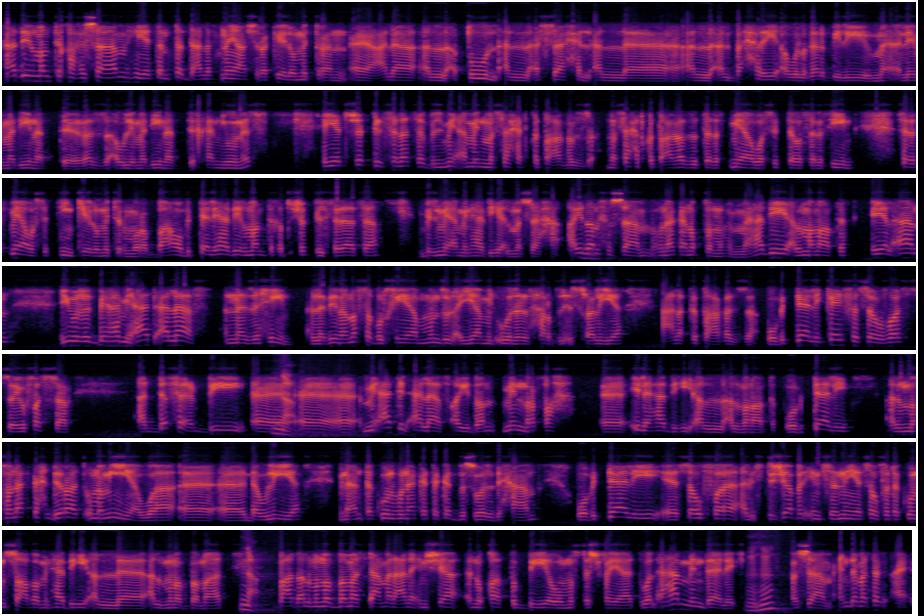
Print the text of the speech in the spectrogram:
هذه المنطقة حسام هي تمتد على 12 كيلو مترا على طول الساحل البحري أو الغربي لمدينة غزة أو لمدينة خان يونس. هي تشكل 3% من مساحة قطاع غزة. مساحة قطاع غزة 336 360 كيلو متر مربع وبالتالي هذه المنطقة تشكل 3% من هذه المساحة. أيضا حسام هناك نقطة مهمة. هذه المناطق هي الآن يوجد بها مئات آلاف النازحين الذين نصبوا الخيام منذ الأيام الأولى للحرب الإسرائيلية على قطاع غزة. وبالتالي كيف سوف سيفسر الدفع بمئات الآلاف أيضا من رفح إلى هذه المناطق. وبالتالي هناك تحذيرات أممية ودولية من أن تكون هناك تكدس وازدحام وبالتالي سوف الاستجابة الإنسانية سوف تكون صعبة من هذه المنظمات نعم. بعض المنظمات تعمل على إنشاء نقاط طبية ومستشفيات والأهم من ذلك حسام عندما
